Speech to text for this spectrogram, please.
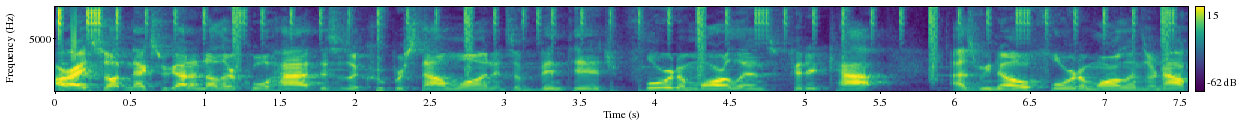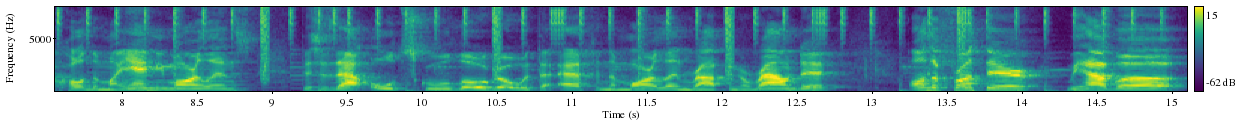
All right, so up next we got another cool hat. This is a Cooperstown one. It's a vintage Florida Marlins fitted cap. As we know, Florida Marlins are now called the Miami Marlins. This is that old school logo with the F and the Marlin wrapping around it. On the front there, we have a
